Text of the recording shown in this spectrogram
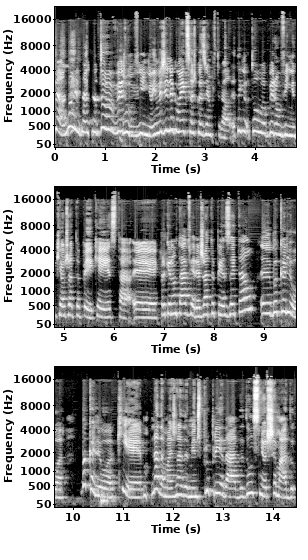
Não, no entanto, eu estou a beber um vinho. Imagina como é que são as coisas em Portugal. Eu tenho- estou a beber um vinho que é o JP, que é esse, tá? É, para quem não está a ver, é JP Azeitão eh, Bacalhoa. Bacalhoa, que é nada mais, nada menos propriedade de um senhor chamado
